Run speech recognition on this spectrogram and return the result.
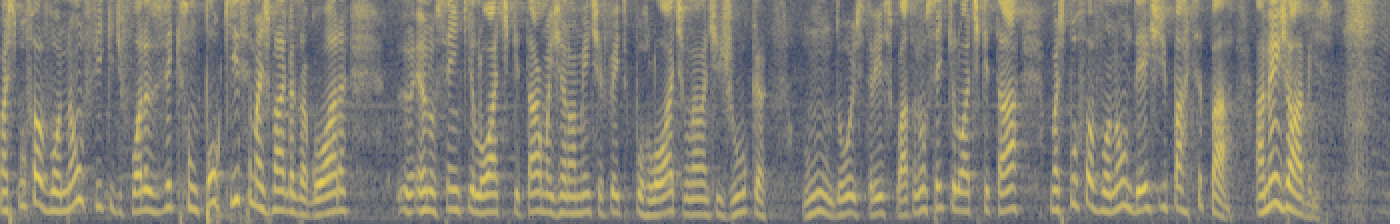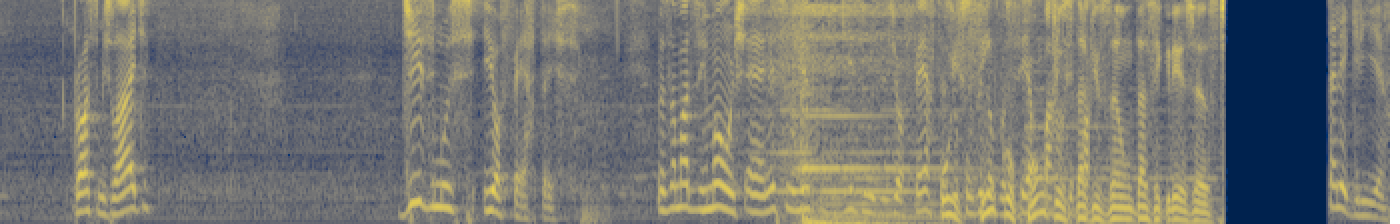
Mas, por favor, não fique de fora. Eu sei que são pouquíssimas vagas agora. Eu não sei em que lote que está, mas geralmente é feito por lote lá na Tijuca. Um, dois, três, quatro. Não sei que lote que está, mas, por favor, não deixe de participar. Amém, jovens? Próximo slide dízimos e ofertas. Meus amados irmãos, é, nesse momento de dízimos e ofertas, Os cinco pontos da visão das igrejas. Alegria,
